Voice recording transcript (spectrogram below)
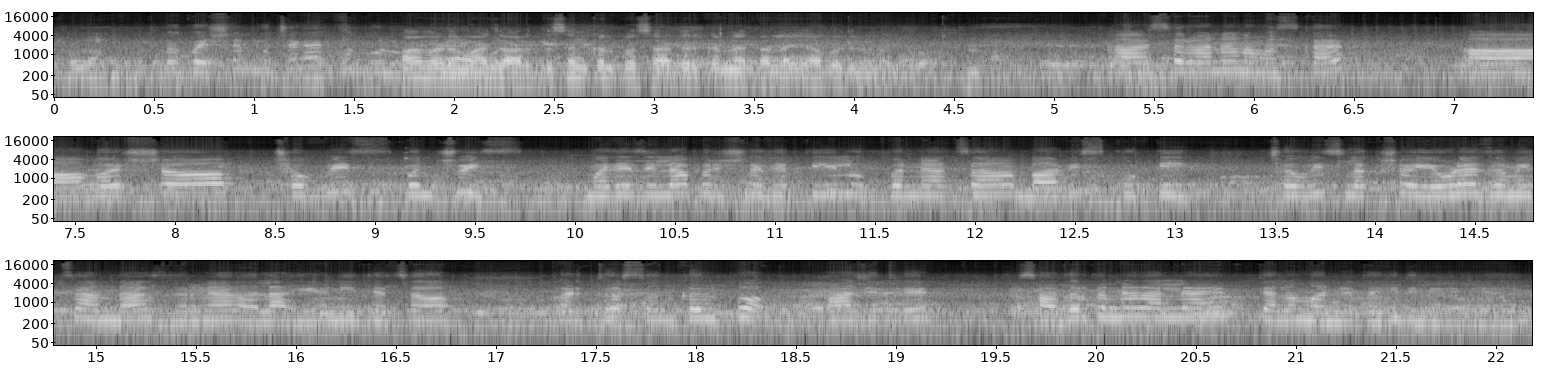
कोई क्वेश्चन पूछेगा खुद बोलू. हां मॅडम माझा अर्थसंकल्प सादर करण्यात आला याबद्दल माहिती अ, सर्वांना नमस्कार. अ, वर्ष छव्वीस पंचवीसमध्ये जिल्हा परिषदेतील उत्पन्नाचा बावीस कोटी छव्वीस लक्ष एवढ्या जमीचा अंदाज धरण्यात आला आहे आणि त्याचा अर्थसंकल्प हा जिथे सादर करण्यात आले आहे त्याला मान्यताही दिली गेली आहे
